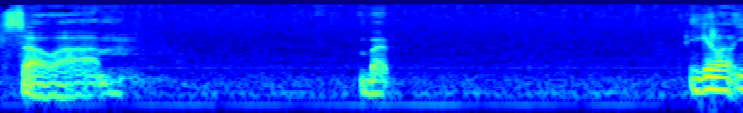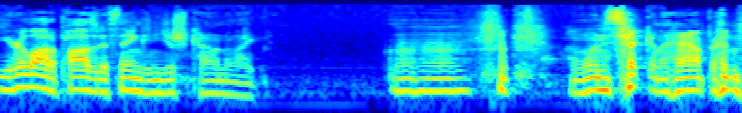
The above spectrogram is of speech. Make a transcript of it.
So, um, but you get a, you hear a lot of positive things, and you just kind of like, mm-hmm. when is that going to happen?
